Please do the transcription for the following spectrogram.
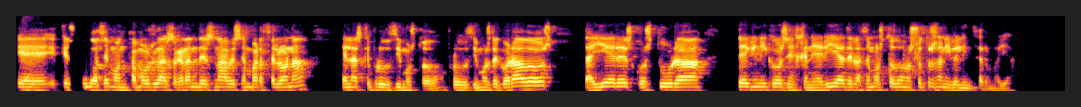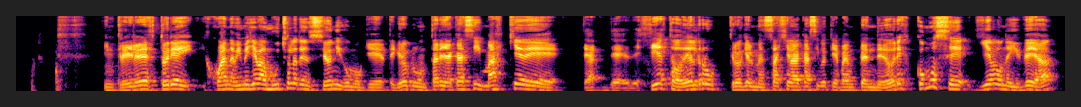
eh, que es cuando hace, montamos las grandes naves en Barcelona en las que producimos todo. Producimos decorados, talleres, costura, técnicos, ingeniería, te lo hacemos todo nosotros a nivel interno ya. Increíble la historia y Juan, a mí me llama mucho la atención y como que te quiero preguntar ya casi más que de, de, de fiesta o del rock, creo que el mensaje va casi que para emprendedores, ¿cómo se lleva una idea?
